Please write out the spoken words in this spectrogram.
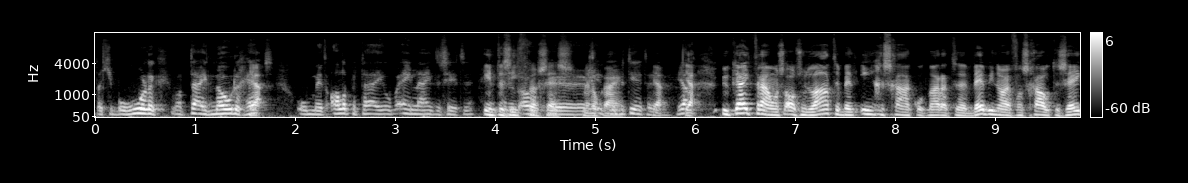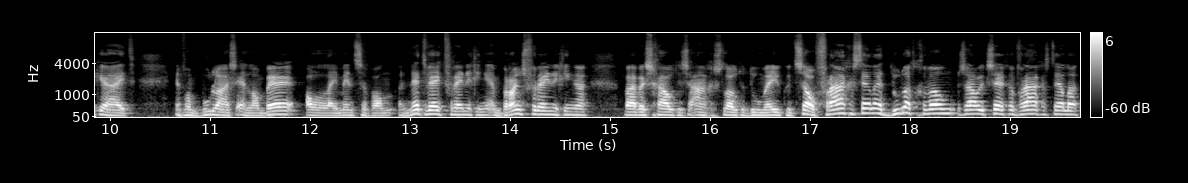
dat je behoorlijk wat tijd nodig hebt om met alle partijen op één lijn te zitten. Intensief proces uh, met elkaar. Ja. Ja. U kijkt trouwens, als u later bent ingeschakeld naar het uh, webinar van Schouten Zekerheid en van Boelaars en Lambert, allerlei mensen van uh, netwerkverenigingen en brancheverenigingen waarbij Schout is aangesloten, doen mee. U kunt zelf vragen stellen. Doe dat gewoon, zou ik zeggen. Vragen stellen,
